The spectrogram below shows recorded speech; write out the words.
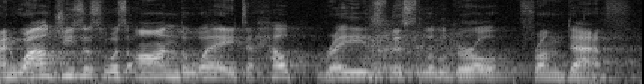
And while Jesus was on the way to help raise this little girl from death,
